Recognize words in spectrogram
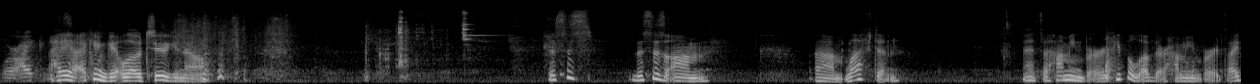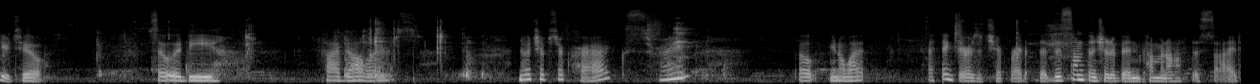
where I can. Hey, I can get low too, you know. this is this is um um Lefton. And it's a hummingbird. People love their hummingbirds. I do too. So it would be five dollars. No chips or cracks, right? Oh, you know what? I think there is a chip right. th- This something should have been coming off this side.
